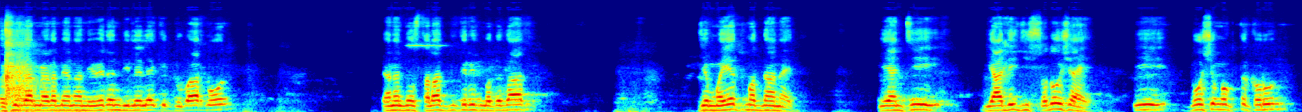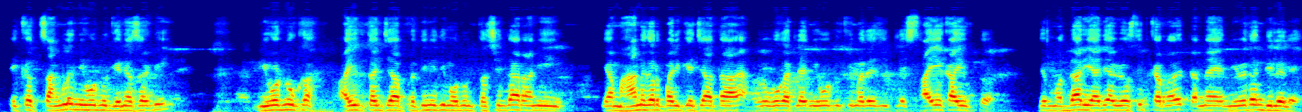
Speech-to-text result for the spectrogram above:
तहसीलदार मॅडम यांना निवेदन दिलेलं आहे की दुबार नोंद त्यानंतर स्थलांतरित मतदान जे मयत मतदान आहेत यांची यादी जी सदोष आहे ती दोषमुक्त करून एक चांगलं निवडणूक घेण्यासाठी निवडणूक आयुक्तांच्या प्रतिनिधीमधून तहसीलदार आणि या महानगरपालिकेच्या आता ओघातल्या निवडणुकीमध्ये इथले सहाय्यक आयुक्त जे मतदार याद्या व्यवस्थित करणार आहेत त्यांना निवेदन दिलेलं आहे.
